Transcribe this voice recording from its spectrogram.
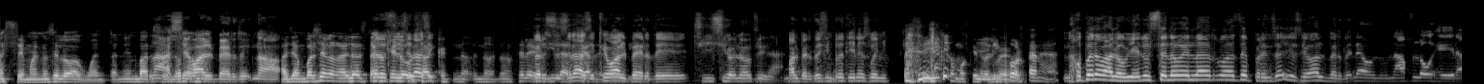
este man no se lo aguantan en Nah, Barcelona. ese man. Valverde, no. Allá en Barcelona ya están Pero que lo se le hace- sacan. No, no, no se le Pero ni se le hace que de Valverde, sí, sí o no, sí. Nah, Valverde siempre tiene sueño. Sí, como que no Sí, le importa nada. No, pero a lo bien usted lo ve en las ruedas de prensa y ese Valverde le da a uno una flojera.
